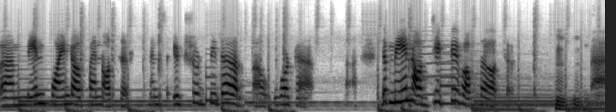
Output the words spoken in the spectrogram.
uh, main point of an author. Means it should be the uh, what uh, uh, the main objective of the author. Uh,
